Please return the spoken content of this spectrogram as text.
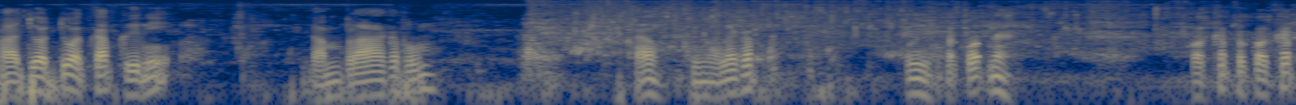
พาจวดจวดครับคืนนี้ดำปลาครับผมเอาถึงอะไรครับอุ้ยปรากฏนะปรากฏครับปรากฏครับ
